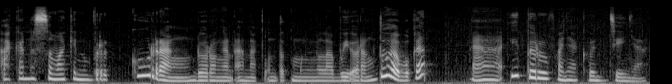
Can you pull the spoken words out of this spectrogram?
akan semakin berkurang dorongan anak untuk mengelabui orang tua, bukan? Nah, itu rupanya kuncinya.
